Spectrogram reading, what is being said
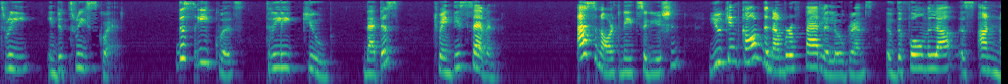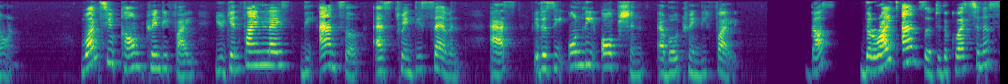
3 into 3 square. This equals 3 cube. That is 27. As an alternate solution, you can count the number of parallelograms if the formula is unknown. Once you count 25, you can finalize the answer as 27 as it is the only option above 25. Thus, the right answer to the question is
